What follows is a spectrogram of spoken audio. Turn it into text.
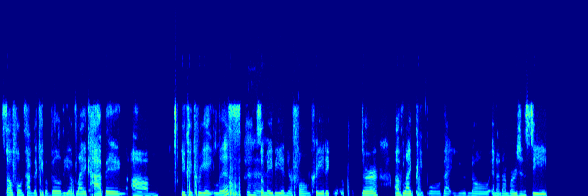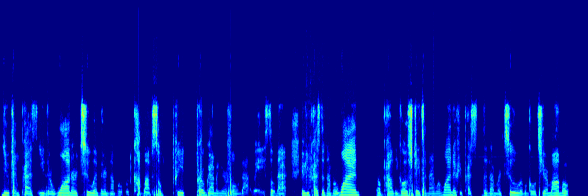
cell phones have the capability of like having, um, you could create lists. Mhm. So maybe in your phone, creating a folder of like people that you know in an emergency, you can press either one or two and their number would come up. So pre programming your phone that way so that if you press the number one, it'll probably go straight to 911. If you press the number two, it will go to your mom or,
